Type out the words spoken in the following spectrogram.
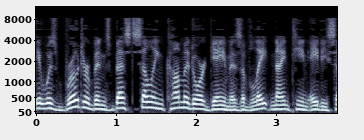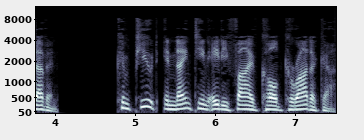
It was Broderbund's best-selling Commodore game as of late 1987. Compute, in 1985 called Karateka,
